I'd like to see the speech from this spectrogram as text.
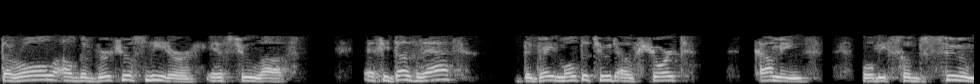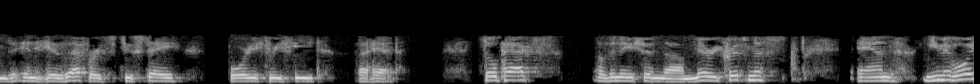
the role of the virtuous leader is to love. If he does that, the great multitude of shortcomings will be subsumed in his efforts to stay 43 feet ahead. So, Pax of the nation, uh, Merry Christmas and Eme Boy,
